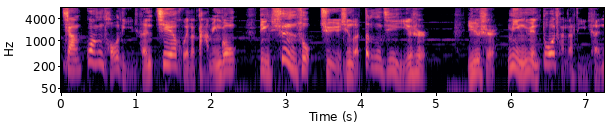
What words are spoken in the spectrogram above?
将光头李晨接回了大明宫，并迅速举行了登基仪式。于是，命运多舛的李晨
